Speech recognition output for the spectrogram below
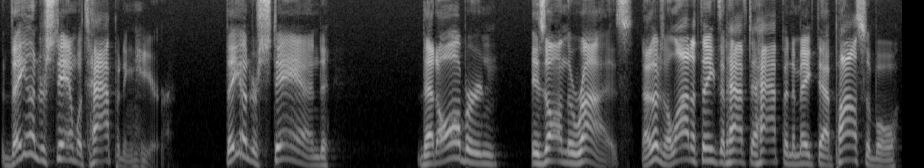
they understand what's happening here. They understand that Auburn is on the rise. Now, there's a lot of things that have to happen to make that possible.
